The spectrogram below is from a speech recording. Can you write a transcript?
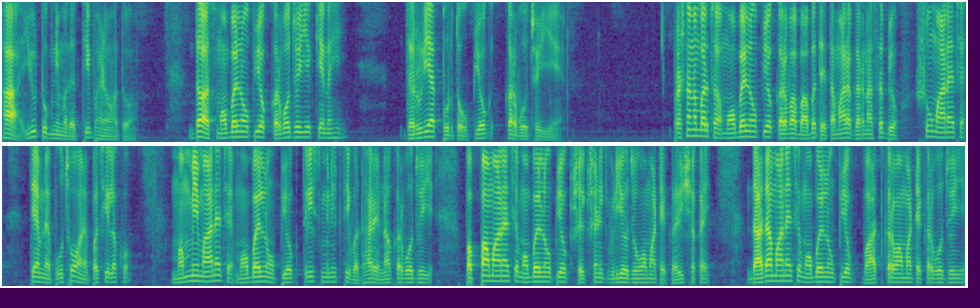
હા, યુટ્યુબની મદદથી ભણ્યો હતો. દસ, મોબાઈલનો ઉપયોગ કરવો જોઈએ કે નહીં? જરૂરિયાત પૂરતો ઉપયોગ કરવો જોઈએ. પ્રશ્ન નંબર છ. મોબાઈલનો ઉપયોગ કરવા બાબતે તમારા ઘરના સભ્યો શું માને છે? તેમને પૂછો અને પછી લખો. મમ્મી માને છે મોબાઈલનો ઉપયોગ ત્રીસ મિનિટથી વધારે ન કરવો જોઈએ. પપ્પા માને છે મોબાઈલનો ઉપયોગ શૈક્ષણિક વીડિયો જોવા માટે કરી શકાય. દાદા માને છે મોબાઈલનો ઉપયોગ વાત કરવા માટે કરવો જોઈએ.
